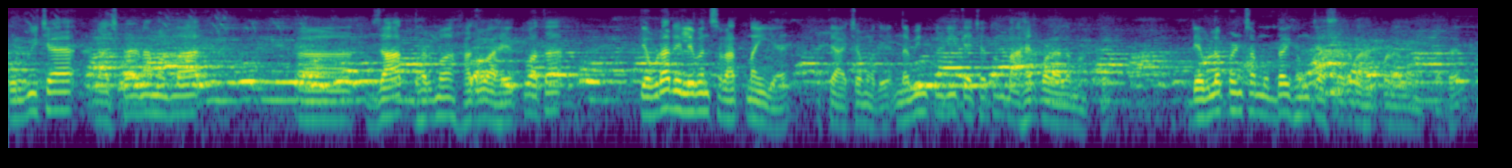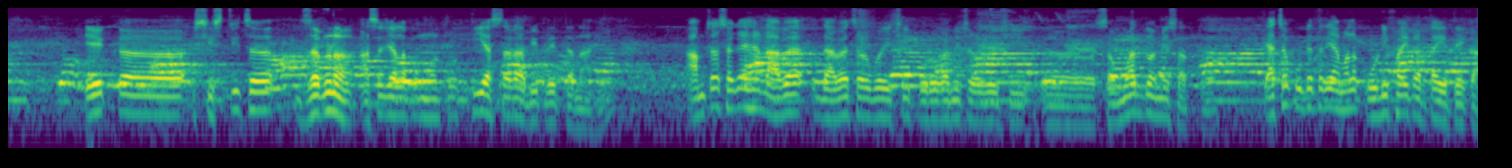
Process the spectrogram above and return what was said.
पूर्वीच्या राजकारणामधला जात धर्म हा जो आहे तो आता तेवढा रिलेव्हन्स राहत नाही आहे त्याच्यामध्ये. नवीन पिढी त्याच्यातून बाहेर पडायला मागते. डेव्हलपमेंटचा मुद्दा घेऊन त्या सगळं बाहेर पडायला मागतात. एक शिस्तीचं जगणं असं ज्याला आपण म्हणतो ती असणारा अभिप्रेत त्यांना आहे. आमचा सगळ्या ह्या डाव्या डाव्या चळवळीची पुरोगामी चळवळीची अ, संवाद जो आम्ही साधतो त्याचं कुठेतरी आम्हाला कोडिफाय करता येते का?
